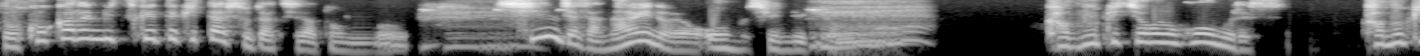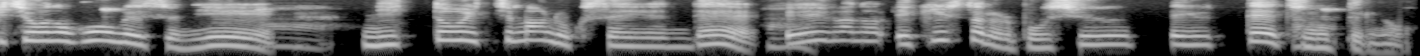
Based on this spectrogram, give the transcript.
どこから見つけてきた人たちだと思う？信者じゃないのよ、オウム真理教。歌舞伎町のホームレス。歌舞伎町のホームレスに、日当1万6千円で、映画のエキストラの募集って言って募ってるの。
